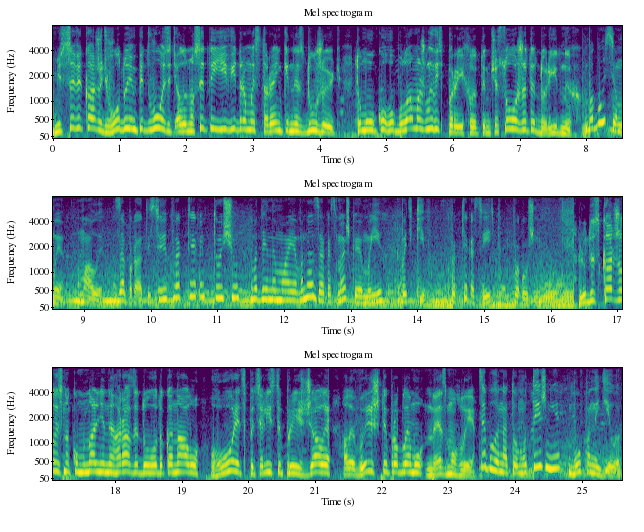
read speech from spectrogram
Місцеві кажуть, воду їм підвозять, але носити її відрами старенькі не здужають. Тому у кого була можливість, переїхали тимчасово жити до рідних. Бабусю ми мали забрати з цієї квартири, тому що води немає. Вона зараз мешкає моїх батьків. Квартира стоїть порожня. Люди скаржились на комунальні негаразди до водоканалу. Говорять, спеціалісти приїжджали, але вирішити проблему не змогли. Це було на тому тижні, був понеділок.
